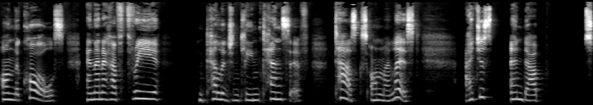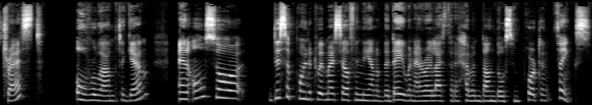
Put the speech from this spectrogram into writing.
on the calls, and then I have three intelligently intensive tasks on my list, I just end up stressed, overwhelmed again, and also disappointed with myself in the end of the day when I realize that I haven't done those important things.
